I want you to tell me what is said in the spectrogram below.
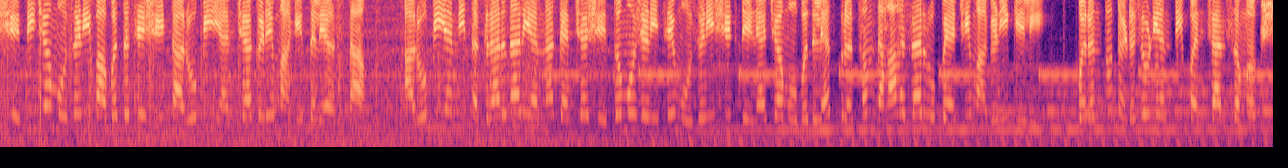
शेतीच्या मोजणीबाबतचे शीट आरोपी यांच्याकडे मागितले असता. आरोपी यांनी तक्रारदार यांना त्यांच्या शेतमोजणीचे मोजणी शीट देण्याच्या मोबदल्यात प्रथम दहा हजार रुपयाची मागणी केली परंतु तडजोडयंती पंचांसमक्ष.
